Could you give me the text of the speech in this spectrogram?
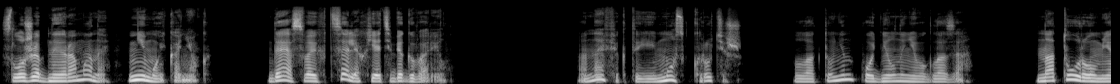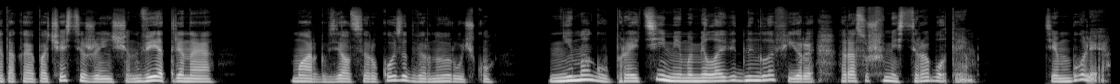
служебные романы — не мой конек. Да и о своих целях я тебе говорил. А нафиг ты ей мозг крутишь? Латунин поднял на него глаза. «Натура у меня такая по части женщин, ветреная!» Марк взялся рукой за дверную ручку. «Не могу пройти мимо миловидной Глафиры, раз уж вместе работаем. Тем более,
